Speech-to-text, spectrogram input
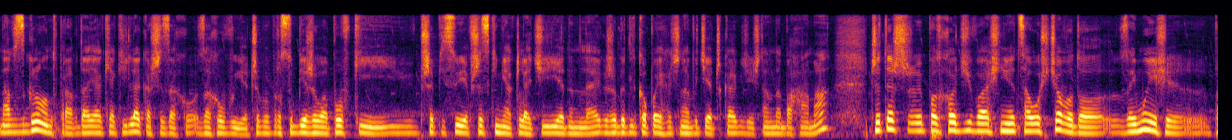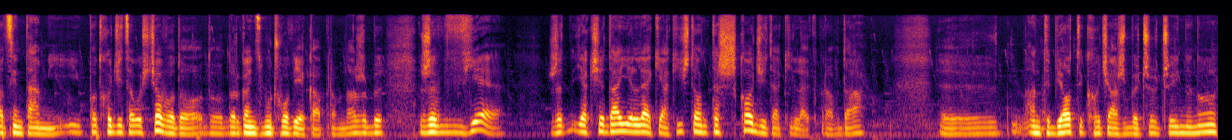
na wzgląd, prawda, jak jaki lekarz się zacho- zachowuje, czy po prostu bierze łapówki i przepisuje wszystkim jak leci jeden lek, żeby tylko pojechać na wycieczkę gdzieś tam na Bahama, czy też podchodzi właśnie całościowo do, zajmuje się pacjentami i podchodzi całościowo do, do, do organizmu człowieka, prawda, żeby, że wie, że jak się daje lek jakiś, to on też szkodzi taki lek, prawda? Yy, antybiotyk chociażby, czy, czy inny. No,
